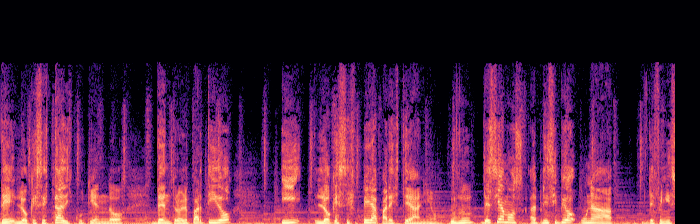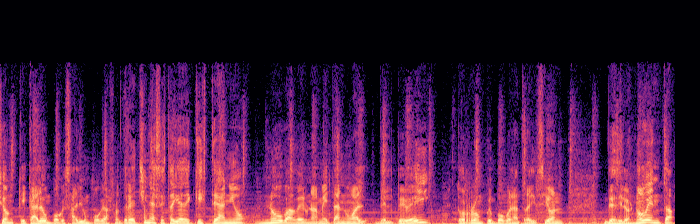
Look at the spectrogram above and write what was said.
de lo que se está discutiendo dentro del partido y lo que se espera para este año. Decíamos al principio una definición que caló un poco, que salió un poco de la frontera de China, es esta idea de que este año no va a haber una meta anual del PBI. Esto rompe un poco la tradición desde los 90.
